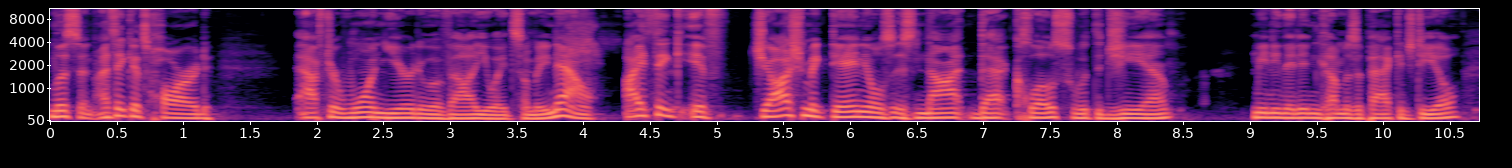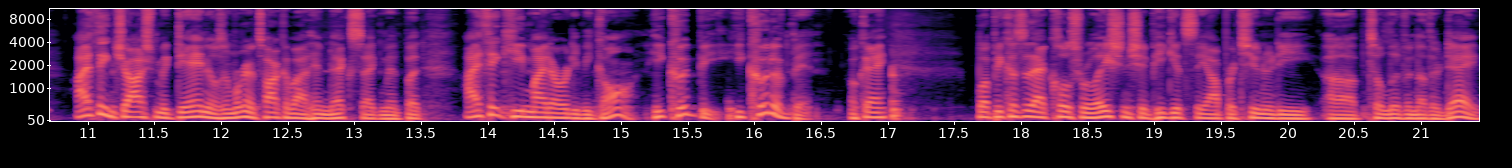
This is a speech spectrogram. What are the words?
Listen, I think it's hard after one year to evaluate somebody. Now, I think if Josh McDaniels is not that close with the GM, meaning they didn't come as a package deal, I think Josh McDaniels, and we're going to talk about him next segment, but I think he might already be gone. He could be. He could have been. Okay. But because of that close relationship, he gets the opportunity uh, to live another day.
